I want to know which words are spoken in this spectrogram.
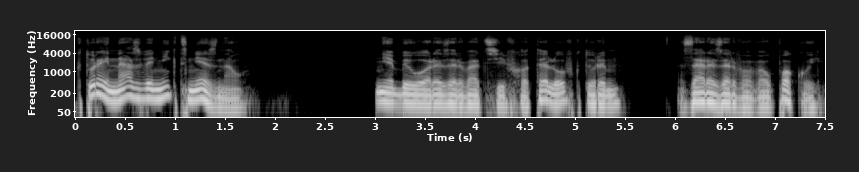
której nazwy nikt nie znał. Nie było rezerwacji w hotelu, w którym zarezerwował pokój.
